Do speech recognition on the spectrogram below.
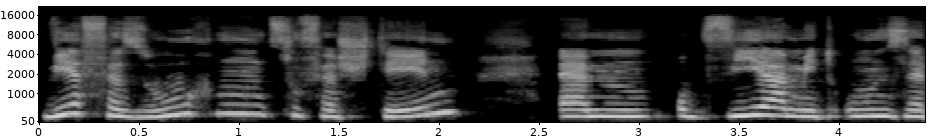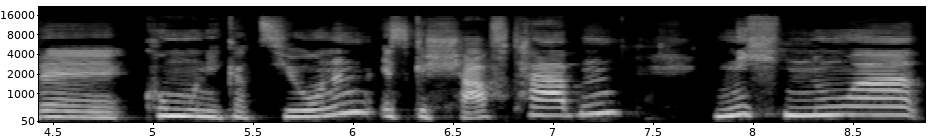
Wir versuchen zu verstehen, ähm, ob wir mit unseren Kommunikationen es geschafft haben, nicht nur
